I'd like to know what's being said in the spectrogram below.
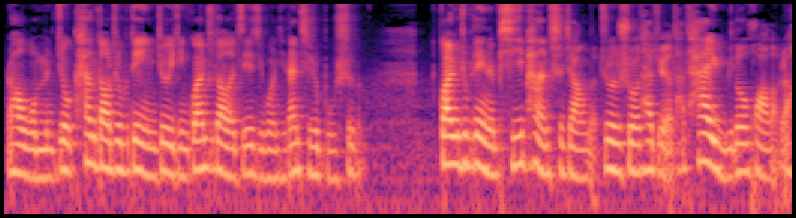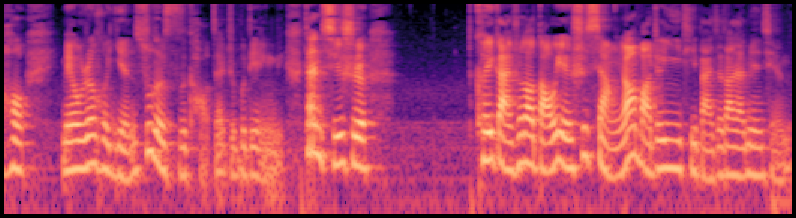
然后我们就看到这部电影就已经关注到了阶级问题，但其实不是的。关于这部电影的批判是这样的，就是说他觉得他太娱乐化了，然后没有任何严肃的思考在这部电影里。但其实可以感受到导演是想要把这个议题摆在大家面前的，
